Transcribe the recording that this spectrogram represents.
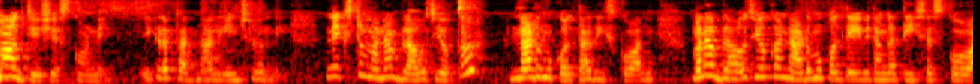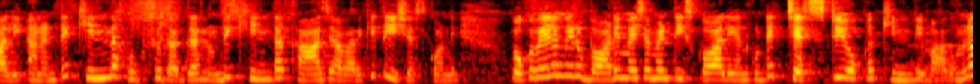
మార్క్ చేసేసుకోండి. ఇక్కడ పద్నాలుగు ఇంచులు ఉంది. నెక్స్ట్ మన బ్లౌజ్ యొక్క నడుము కొలత తీసుకోవాలి. మన బ్లౌజ్ యొక్క నడుము కొలత ఏ విధంగా తీసేసుకోవాలి అని అంటే కింద హుక్స్ దగ్గర నుండి కింద కాజా వరకు తీసేసుకోండి. ఒకవేళ మీరు బాడీ మెజర్మెంట్ తీసుకోవాలి అనుకుంటే చెస్ట్ యొక్క కింది భాగంలో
